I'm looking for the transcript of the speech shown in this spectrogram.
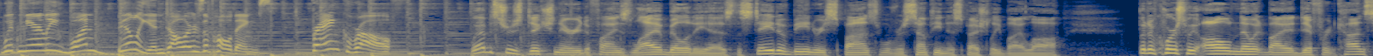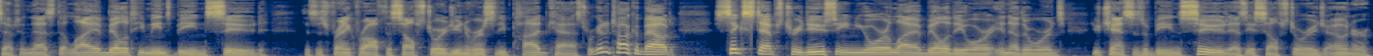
with nearly $1 billion of holdings, Frank Rolfe. Webster's dictionary defines liability as the state of being responsible for something, especially by law. But of course, we all know it by a different concept, and that's that liability means being sued. This is Frank Rolfe, the Self Storage University podcast. We're going to talk about six steps to reducing your liability, or in other words, your chances of being sued as a self storage owner.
